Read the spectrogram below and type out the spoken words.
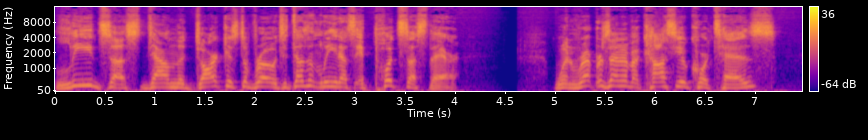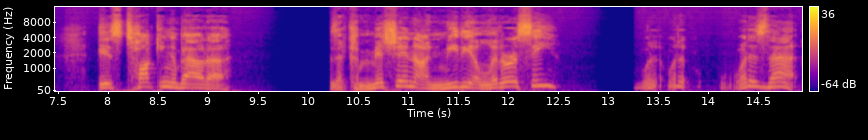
leads us down the darkest of roads. It doesn't lead us, it puts us there. When Representative Ocasio Cortez is talking about a is a commission on media literacy. What what what is that?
